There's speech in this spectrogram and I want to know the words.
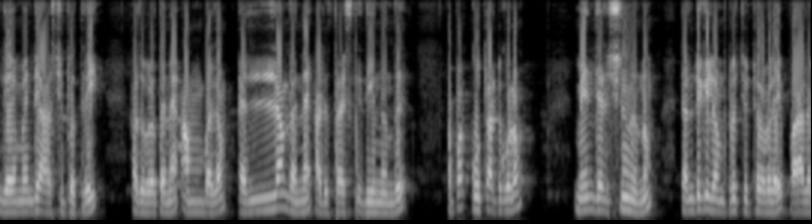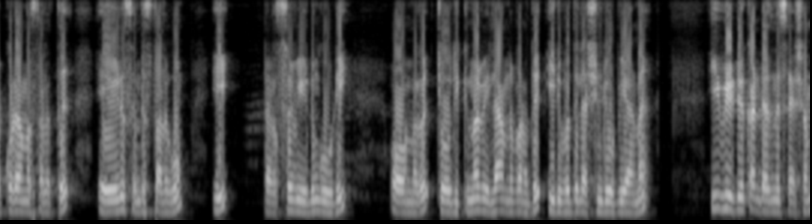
ഗവൺമെന്റ് ആശുപത്രി അതുപോലെ തന്നെ അമ്പലം എല്ലാം തന്നെ അടുത്ത സ്ഥിതി ചെയ്യുന്നുണ്ട്. അപ്പോൾ കൂത്താട്ടുകുളം മെയിൻ ജംഗ്ഷനിൽ നിന്നും രണ്ട് കിലോമീറ്റർ ചുറ്റളവിലെ പാലക്കുട എന്ന സ്ഥലത്ത് ഏഴ് സെന്റ് സ്ഥലവും ഈ ടെറസ് വീടും കൂടി ഓണർ ചോദിക്കുന്ന വില എന്ന് പറഞ്ഞത് ഇരുപത് ലക്ഷം രൂപയാണ്. ഈ വീഡിയോ കണ്ടതിന് ശേഷം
